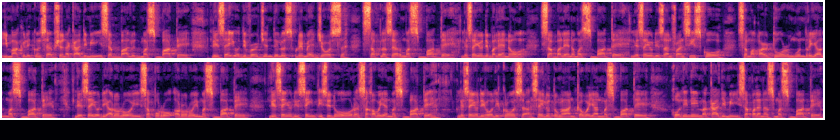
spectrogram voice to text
Immaculate Conception Academy sa Balud Masbate, Liceo de Virgen de los Remedios sa Placer Masbate, Liceo de Baleno sa Baleno Masbate, Liceo de San Francisco sa MacArthur Monreal Masbate, Liceo de Aroroy sa Puro Aroroy Masbate, Liceo de Saint Isidore sa Kawayan Masbate, Liceo de Holy Cross sa Ilutungan Kawayan Masbate, Holy Name Academy sa Palanas Masbate,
